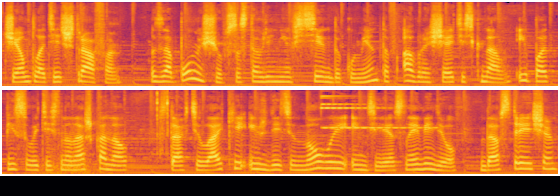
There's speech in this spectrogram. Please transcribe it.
чем платить штрафы. За помощью в составлении всех документов обращайтесь к нам и подписывайтесь на наш канал, ставьте лайки и ждите новые интересные видео. До встречи!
